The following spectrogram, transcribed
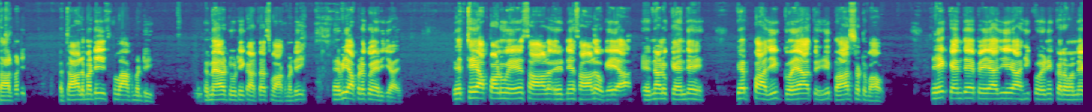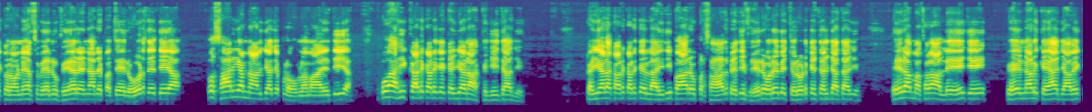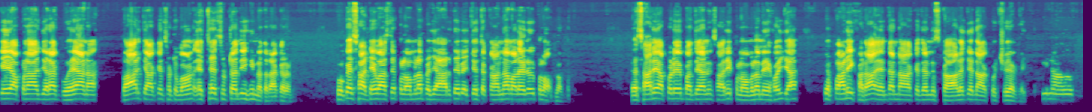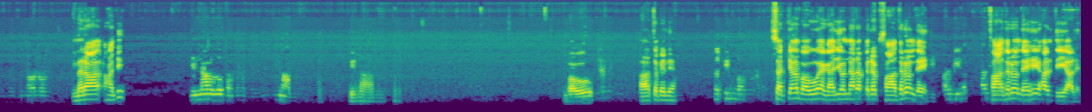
ਦਾਲ ਮੰਡੀ ਸਵਾਕ ਮੰਡੀ। ਤੇ ਮੈਂ ਡਿਊਟੀ ਕਰਦਾ ਸਵਾਕ ਮੰਡੀ। ਇਹ ਵੀ ਆਪਣੇ ਕੋਲ ਏਰੀਆ ਹੈ। ਇੱਥੇ ਆਪਾਂ ਨੂੰ ਇਹ ਸਾਲ ਇੰਨੇ ਸਾਲ ਹੋ ਗਏ ਆ। ਇਹਨਾਂ ਨੂੰ ਕਹਿੰਦੇ ਕਿ ਭਾਜੀ ਗੋਇਆ ਤੁਸੀਂ ਬਾਹਰ ਸੁਟਵਾਓ। ਇਹ ਕਹਿੰਦੇ ਪਏ ਆ ਜੀ, ਅਸੀਂ ਕੋਈ ਨਹੀਂ ਕਰਾਉਣੇ ਕਰਾਉਣੇ ਆ, ਸਵੇਰ ਨੂੰ ਫੇਰ ਇਹਨਾਂ ਦੇ ਪੱਤੇ ਰੋਡ ਦਿੰਦੇ ਆ। ਉਹ ਸਾਰੀਆਂ ਨਾਲੀਆਂ 'ਚ ਪ੍ਰੋਬਲਮ ਆ ਜਾਂਦੀ ਆ। ਉਹ ਅਸੀਂ ਕੱਢ ਕੱਢ ਕੇ ਕਈਆਂ ਨਾਲ ਹੱਕ ਜੀਦਾ ਜੀ। ਕਈਆਂ ਨਾਲ ਕੱਢ ਕੱਢ ਕੇ ਲਾਈ ਦੀ ਬਾਹਰ ਉਹ ਪ੍ਰਸਾਦ ਪੈਦੀ ਫੇਰ ਉਹਦੇ ਵਿੱਚ ਰੁੜ ਕੇ ਚਲ ਜਾਂਦਾ ਜੀ। ਇਹਦਾ ਮਸਲਾ ਹੱਲ ਇਹ ਜੇ ਕਿ ਇਹਨਾਂ ਨੂੰ ਕਿਹਾ ਜਾਵੇ ਕਿ ਆਪਣਾ ਜਿਹੜਾ ਗੋਇਆ ਨਾ, ਬਾਹਰ ਜਾ ਕੇ ਸੁਟਵਾਉਣ, ਇੱਥੇ ਸੁੱਟਣ ਦੀ ਹਿੰਮਤ ਨਾ ਕਰਨ। ਕਿਉਂਕਿ ਸਾਡੇ ਵਾਸਤੇ ਪ੍ਰੋਬਲਮ ਬਾਜ਼ਾਰ ਦੇ ਵਿੱਚ ਦੁਕਾਨਾਂ ਵਾਲਿਆਂ ਨੂੰ ਵੀ ਪ੍ਰੋਬਲਮ ਇਹ ਸਾਰੇ ਆਪਣੇ ਬੰਦਿਆਂ ਨੂੰ ਸਾਰੀ ਪ੍ਰੋਬਲਮ ਇਹੋ ਹੀ ਆ। ਕਿ ਪਾਣੀ ਖੜਾ ਹੋ ਜਾਂਦਾ ਨਾ ਕਿਤੇ ਨਿਸਕਾਲ ਚ ਨਾ ਕੁਛ ਹੈਗਾ। ਕੀ ਨਾਮ ਵੱਲੋਂ ਮੇਰਾ ਹਾਂਜੀ? ਜਿੰਨਾ ਵੱਲੋਂ ਬੰਦ ਕੀ ਨਾਮ ਕੀ ਨਾਮ ਬਹੁ? ਹੱਥ ਬਿਲਿਆ ਸੱਚਨ ਬਾਬੂ ਹੈਗਾ ਜੀ ਉਹਨਾਂ ਦਾ ਮੇਰੇ ਫਾਦਰ ਹੁੰਦੇ ਸੀ। ਫਾਦਰ ਹੁੰਦੇ ਸੀ ਹਲਦੀ ਵਾਲੇ।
